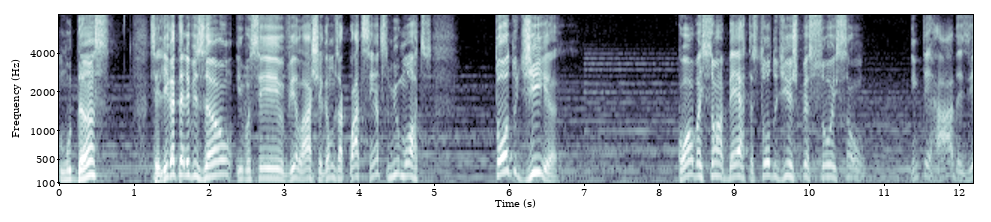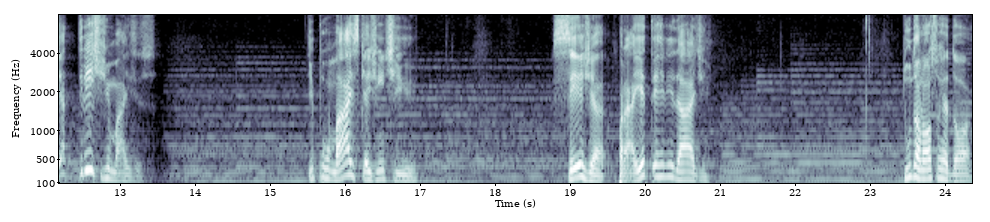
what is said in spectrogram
mudança. Você liga a televisão e você vê lá, chegamos a 400 mil mortos. Todo dia, covas são abertas, todo dia as pessoas são enterradas, e é triste demais isso. E por mais que a gente seja para a eternidade. Tudo ao nosso redor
